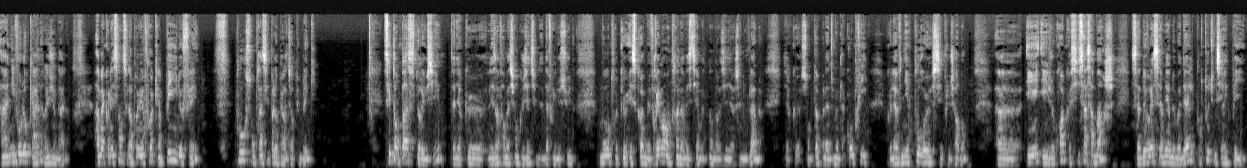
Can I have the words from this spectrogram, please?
à un niveau local, régional. À ma connaissance, c'est la première fois qu'un pays le fait pour son principal opérateur public. C'est en passe de réussir, c'est-à-dire que les informations que j'ai d'Afrique du Sud montrent que Escom est vraiment en train d'investir maintenant dans les énergies renouvelables, c'est-à-dire que son top management a compris que l'avenir pour eux c'est plus le charbon. Euh, et, je crois que si ça, ça marche, ça devrait servir de modèle pour toute une série de pays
